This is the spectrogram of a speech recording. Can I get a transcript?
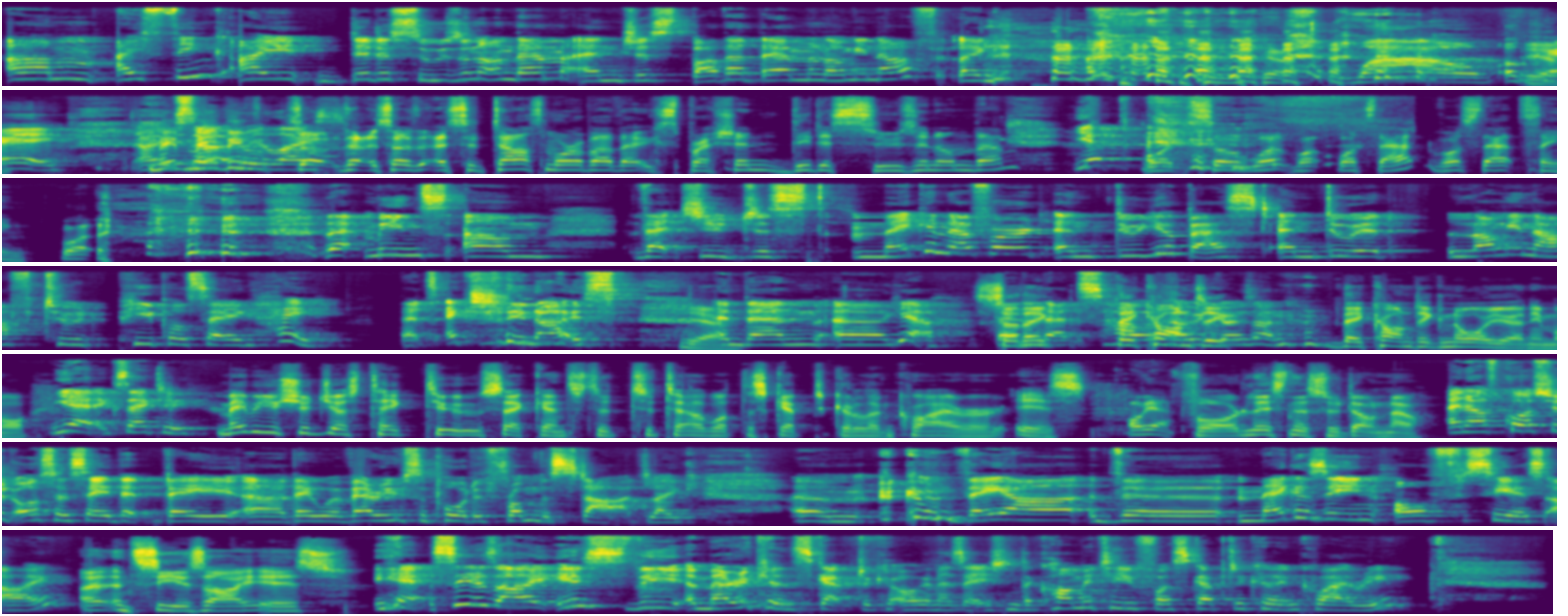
Um, I think I did a Susan on them and just bothered them long enough. Like, Wow. Okay. I Maybe- did not maybe- So, so, so tell us more about that expression. Did a Susan on them? yep, What? So what? What? What's that? What's that thing? What? that means um, that you just make an effort and do your best and do it long enough to people saying, "Hey, that's actually nice." Yeah. And then, uh, yeah, So then they that's they how, how can't it goes on. they can't ignore you anymore. yeah, exactly. Maybe you should just take two seconds to, to tell what the Skeptical Inquirer is. Oh, yeah. For listeners who don't know. And of course, should also say that they uh, they were very supportive from the start. Like, um, they are the magazine of CSI. Uh, And CSI is Yeah, CSI is the American Skeptical organization, the Committee for Skeptical Inquiry.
